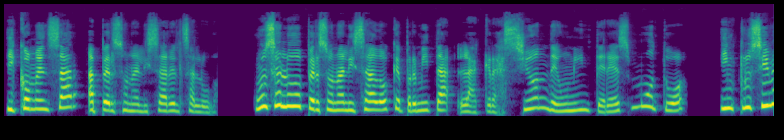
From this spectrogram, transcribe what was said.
Y comenzar a personalizar el saludo. Un saludo personalizado que permita la creación de un interés mutuo Inclusive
